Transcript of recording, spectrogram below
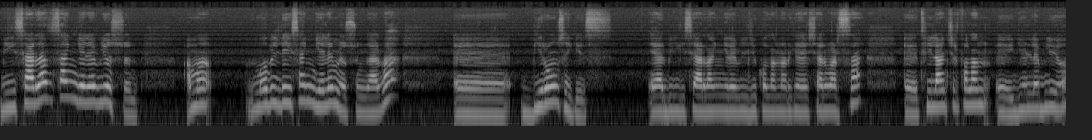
Bilgisayardan sen gelebiliyorsun. Ama mobildeysen gelemiyorsun galiba. Ee, 1.18 eğer bilgisayardan girebilecek olan arkadaşlar varsa e, T-Launcher falan e, girilebiliyor.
